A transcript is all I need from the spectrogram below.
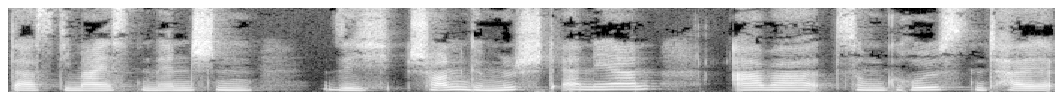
dass die meisten Menschen sich schon gemischt ernähren, aber zum größten Teil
